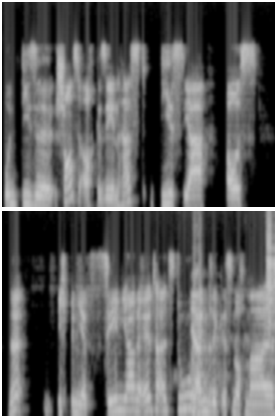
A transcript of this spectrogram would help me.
und diese Chance auch gesehen hast, die es ja aus, ne, ich bin jetzt zehn Jahre älter als du, ja. Hendrik ist noch mal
